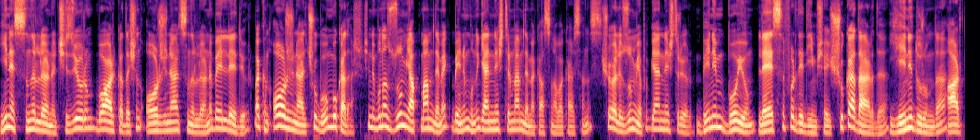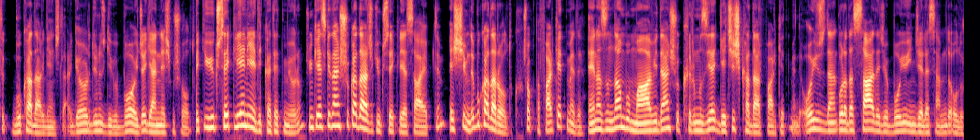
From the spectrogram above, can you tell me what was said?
Yine sınırlarını çiziyorum. Bu arkadaşın orijinal sınırlarını belli ediyorum. Bakın orijinal çubuğum bu kadar. Şimdi buna zoom yapmam demek benim bunu genleştirmem demek aslına bakarsanız. Şöyle zoom yapıp genleştiriyorum. Benim boyum L0 dediğim şey şu kadardı. Yeni durumda artık bu kadar gençler. Gördüğünüz gibi boyca genleşmiş oldu. Peki yüksekliğe niye dikkat etmiyorum? Çünkü eskiden şu kadarcık yüksekliğe sahiptim. E şimdi bu kadar olduk. Çok da fark etmedi. En azından bu maviden şu kırmızıya geçiş kadar fark etmedi. O yüzden burada sadece boyu incelesem de olur.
